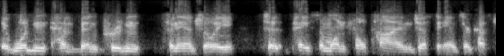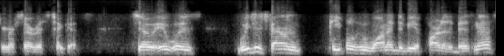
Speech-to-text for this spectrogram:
It wouldn't have been prudent financially to pay someone full time just to answer customer service tickets. So it was, we just found people who wanted to be a part of the business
